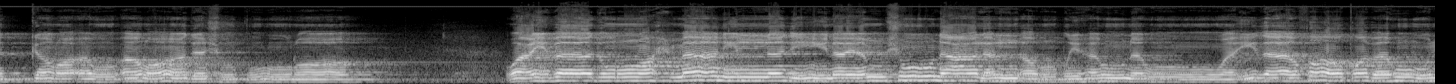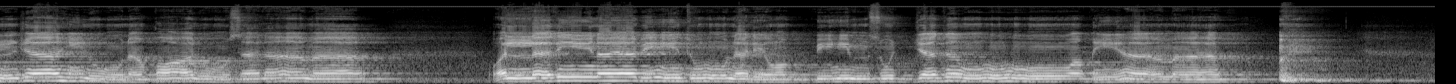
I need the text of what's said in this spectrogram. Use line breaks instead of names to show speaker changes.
يذكر أو أراد شكورا. وعباد الرحمن الذين يمشون على الأرض هونا وإذا خاطبهم الجاهلون قالوا سلاما. والذين يبيتون لربهم سجدا وقياما.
